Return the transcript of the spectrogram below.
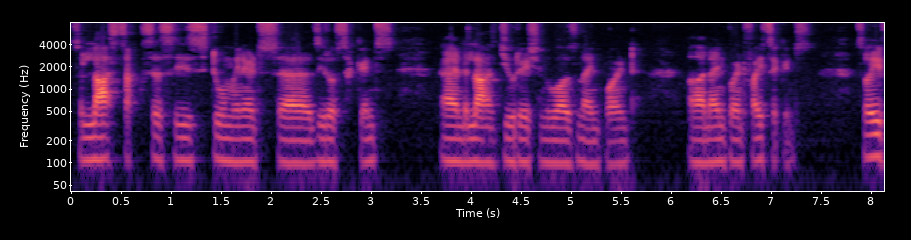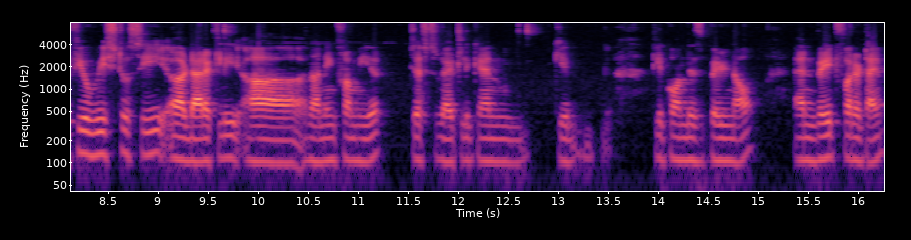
So last success is 2 minutes uh, 0 seconds and last duration was 9 point, uh, 9.5 seconds. So if you wish to see uh, directly running from here just right click and keep, click on this build now and wait for a time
